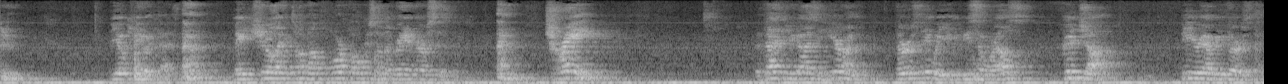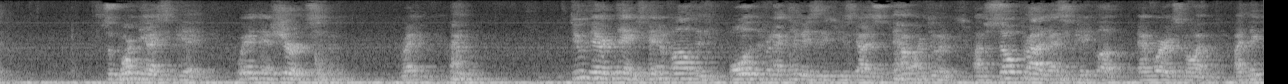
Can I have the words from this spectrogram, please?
Be okay with that. Make sure, like we talked about before, focus on the brain and nervous system. Train. The fact that you guys are here on Thursday where you could be somewhere else, good job. Be here every Thursday. Support the ICPA. Wear their shirts. Right? Do their things. Get involved in all the different activities that these guys are doing. I'm so proud of the ICPA club and where it's going. I think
